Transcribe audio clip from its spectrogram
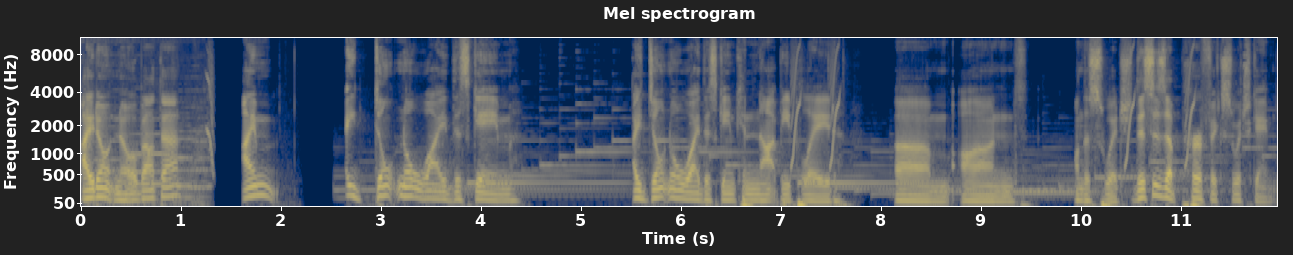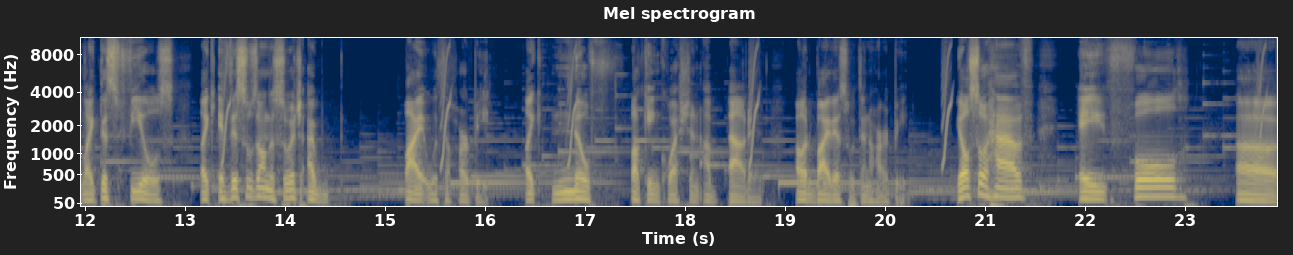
I don't know about that. I'm... I don't know why this game... I don't know why this game cannot be played um, on on the Switch. This is a perfect Switch game. Like, this feels... Like, if this was on the Switch, I'd buy it with a heartbeat. Like, no fucking question about it. I would buy this within a heartbeat. You also have a full... Uh,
